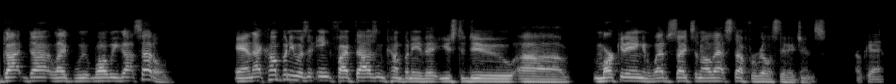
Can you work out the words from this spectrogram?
got done, like we, while we got settled. And that company was an Inc. 5000 company that used to do uh, marketing and websites and all that stuff for real estate agents. Okay.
